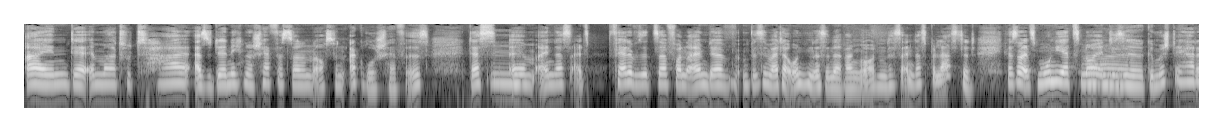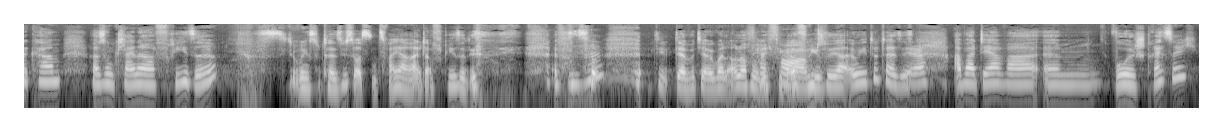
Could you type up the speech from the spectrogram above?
einen, der immer total, also der nicht nur Chef ist, sondern auch so ein Agro-Chef ist, dass ähm, einen das als Pferdebesitzer von einem, der ein bisschen weiter unten ist in der Rangordnung, dass einen das belastet. Ich weiß noch, als Moni jetzt neu in diese gemischte Herde kam, war so ein kleiner Friese. Das sieht übrigens total süß aus, ein zwei Jahre alter Friese. Die, einfach so, die, der wird ja irgendwann auch noch ein richtiger Verformt. Friese. Ja, irgendwie total süß. Ja. Aber der war ähm, wohl stressig.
